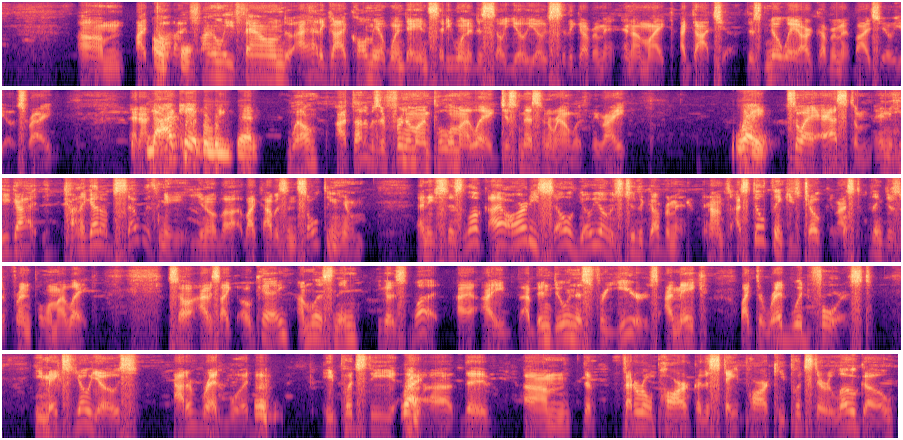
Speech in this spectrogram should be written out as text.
Um, I thought I finally found, I had a guy call me up one day and said he wanted to sell yo-yos to the government. And I'm like, I got you. There's no way our government buys yo-yos, right? And I, Now I can't believe that. Well, I thought it was a friend of mine pulling my leg, just messing around with me, right? Right. So I asked him, and he got kind of got upset with me, you know, like I was insulting him. And he says, "Look, I already sell yo-yos to the government." And I'm, I still think he's joking. I still think there's a friend pulling my leg. So I was like, "Okay, I'm listening." He goes, "What? I, I I've been doing this for years. I make like the redwood forest. He makes yo-yos out of redwood. he puts the Right. uh, the um, the federal park or the state park. He puts their logo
